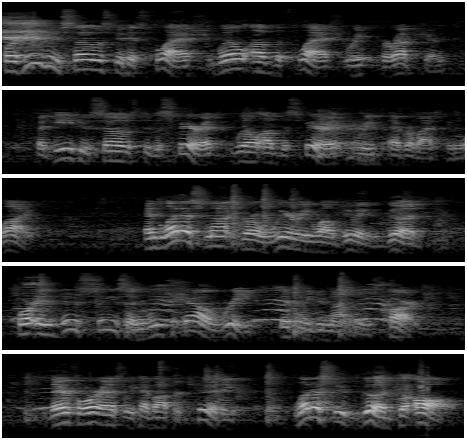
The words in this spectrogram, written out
For he who sows to his flesh will of the flesh reap corruption, but he who sows to the Spirit will of the Spirit reap everlasting life. And let us not grow weary while doing good, for in due season we shall reap if we do not lose heart. Therefore, as we have opportunity, let us do good to all,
